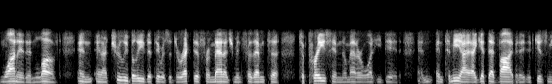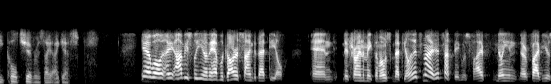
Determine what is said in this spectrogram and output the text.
wanted and loved. And and I truly believe that there was a directive from management for them to to praise him no matter what he did. And and to me, I, I get that vibe, and it, it gives me cold shivers. I, I guess. Yeah, well, I, obviously, you know, they have Lagares signed to that deal and they're trying to make the most of that deal. And it's not it's not big. It was five million or five years,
